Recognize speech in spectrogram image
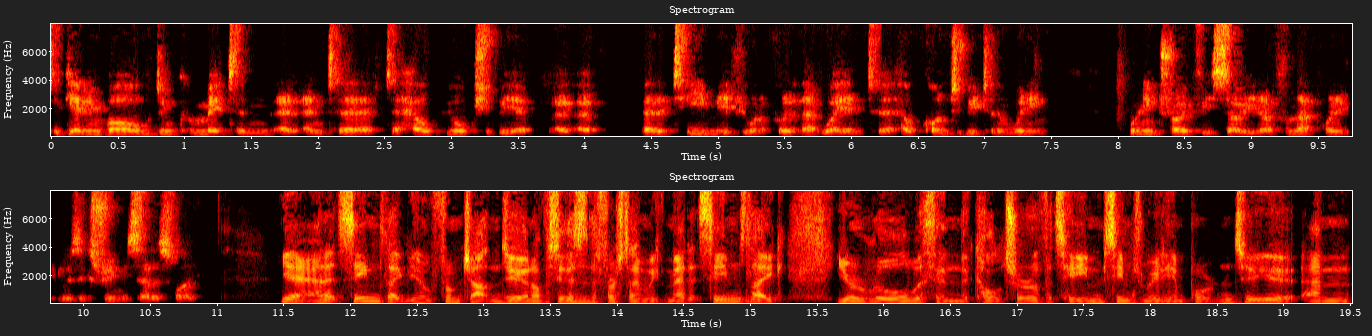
to get involved and commit and, and, and to, to help Yorkshire be a, a, a, better team, if you want to put it that way, and to help contribute to them winning winning trophies. So, you know, from that point of view, it was extremely satisfying. Yeah, and it seems like, you know, from chatting to you, and obviously this is the first time we've met, it seems like your role within the culture of a team seems really important to you. Um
